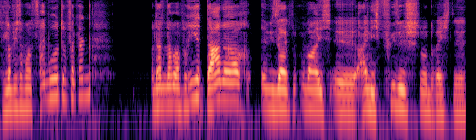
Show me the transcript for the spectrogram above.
dann glaube ich nochmal zwei Monate vergangen und dann noch operiert. Danach, äh, wie gesagt, war ich äh, eigentlich physisch schon recht äh,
